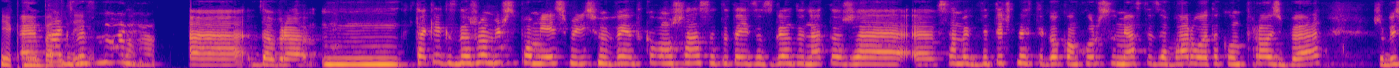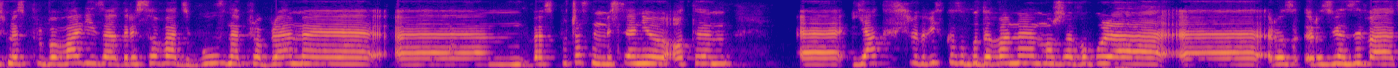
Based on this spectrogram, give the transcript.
Jak najbardziej. Tak, zdecydowanie. E, dobra, mm, tak jak zdążyłam już wspomnieć, mieliśmy wyjątkową szansę tutaj ze względu na to, że e, w samych wytycznych tego konkursu miasto zawarło taką prośbę, żebyśmy spróbowali zaadresować główne problemy we współczesnym myśleniu o tym, e, jak środowisko zabudowane może w ogóle e, roz, rozwiązywać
